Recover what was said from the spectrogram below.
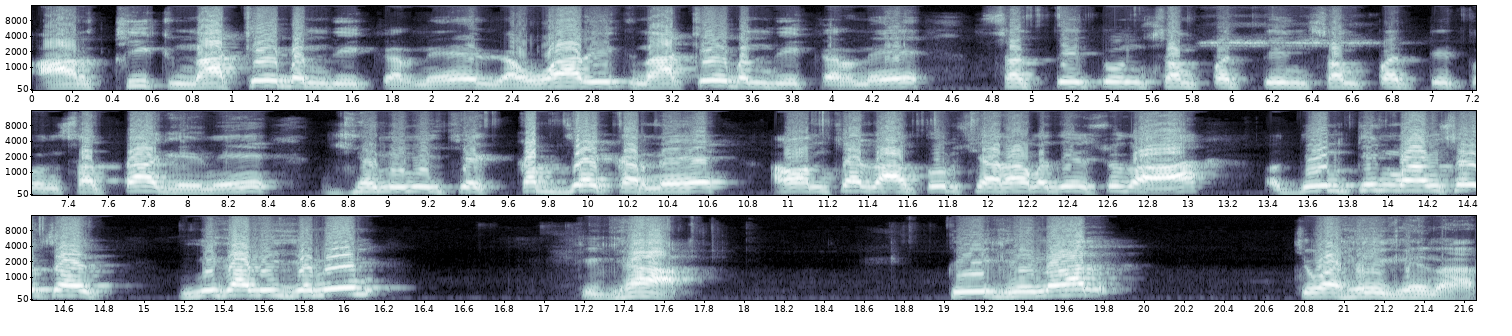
आर्थिक नाकेबंदी करणे व्यावहारिक नाकेबंदी करणे सत्तेतून संपत्ती संपत्तीतून सत्ता घेणे जमिनीचे कब्जे करणे. अहो, आमच्या लातूर शहरामध्ये सुद्धा दोन तीन माणसंच आहेत. निघाली जमीन की घ्या. ते घेणार किंवा हे घेणार.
